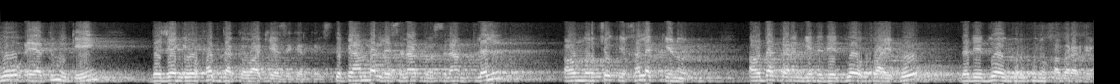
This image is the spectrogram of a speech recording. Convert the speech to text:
دوه آیاتونو کې د جنگ احد د واقعیا ذکر کړي چې پیغمبر علیه الصلاۃ والسلام تل او مرچو کې خلق کینو او دا کرانګي د دوه طائفو د دوه ګروپونو خبره کوي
